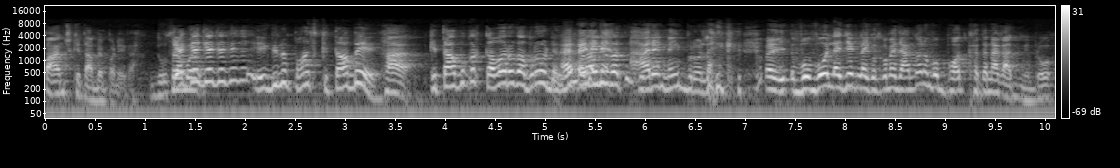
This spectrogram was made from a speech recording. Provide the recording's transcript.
पाँच किताबें पढ़ेगा। दूसरा क्या क्या क्या क्या क्या? एक दिन में पाँच किताबें? हाँ। किताबों का कवर होगा ब्रो अरे नहीं, नहीं, नहीं, अरे नहीं ब्रो लाइक वो वो लेजेंड लाइक उसको मैं जानता हूँ ना वो बहुत खतरनाक आदमी ब्रो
